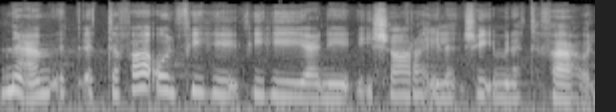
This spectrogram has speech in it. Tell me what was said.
نعم الت- التفاؤل فيه فيه يعني إشارة إلى شيء من التفاعل.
